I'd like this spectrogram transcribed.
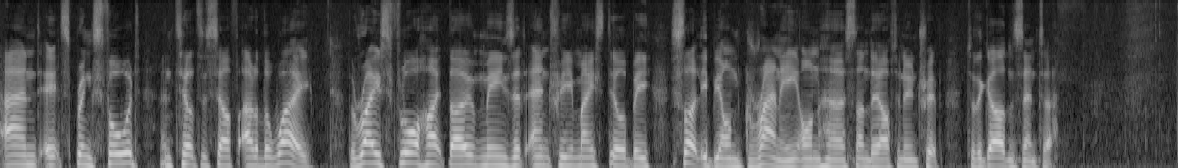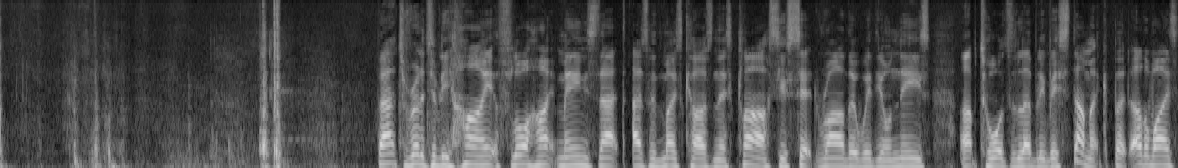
and it springs forward and tilts itself out of the way. The raised floor height though means that entry may still be slightly beyond granny on her Sunday afternoon trip to the garden centre. That relatively high floor height means that, as with most cars in this class, you sit rather with your knees up towards the level of your stomach, but otherwise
